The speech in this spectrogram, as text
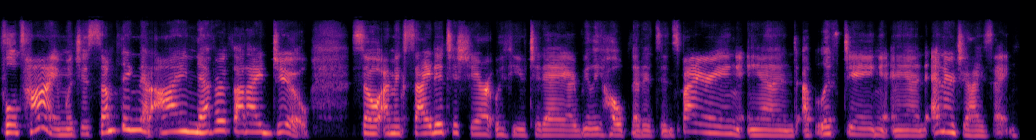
full time, which is something that I never thought I'd do. So I'm excited to share it with you today. I really hope that it's inspiring and uplifting and energizing.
